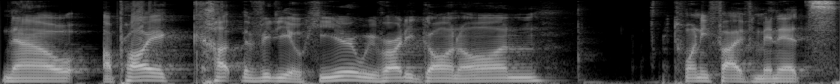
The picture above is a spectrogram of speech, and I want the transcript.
Now, I'll probably cut the video here. We've already gone on 25 minutes.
